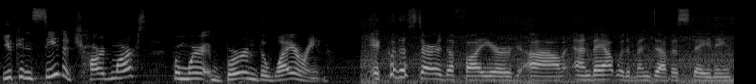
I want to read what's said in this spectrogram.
You can see the charred marks from where it burned the wiring. It could have started a fire, um, and that would have been devastating.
